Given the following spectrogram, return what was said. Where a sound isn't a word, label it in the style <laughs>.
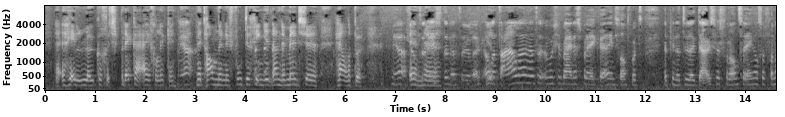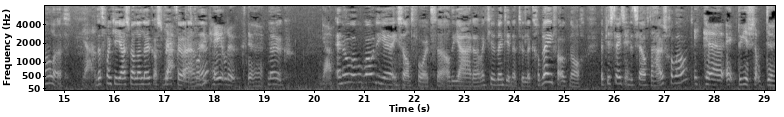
hele leuke gesprekken eigenlijk. En ja. met handen en voeten ging je dan de <laughs> mensen helpen. Ja, veel en, toeristen uh, natuurlijk. Alle ja. talen dat moest je bijna spreken. Hè? In Zandvoort heb je natuurlijk Duitsers, Frans, Engels of van alles. Ja. En dat vond je juist wel een leuk aspect ja, eraan, hè? dat vond hè? ik heel leuk. De... Leuk. Ja. En hoe, hoe woonde je in Zandvoort uh, al die jaren? Want je bent hier natuurlijk gebleven ook nog. Heb je steeds in hetzelfde huis gewoond? Ik, uh, ik ben eerst op de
